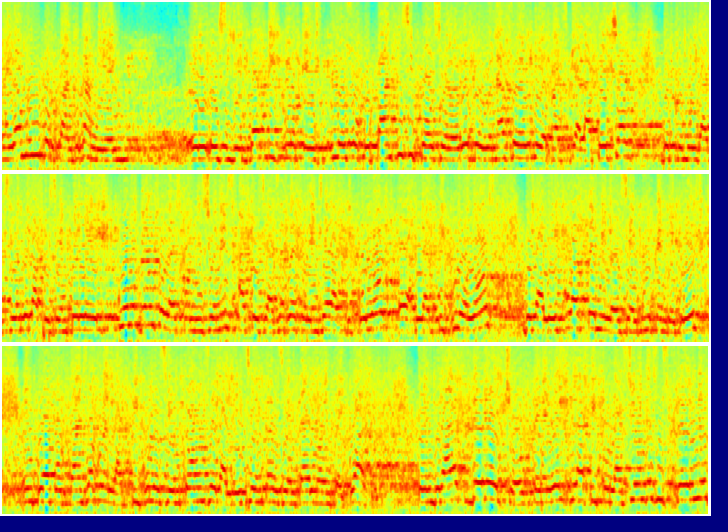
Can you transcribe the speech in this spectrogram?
mí era muy importante también el, siguiente artículo que es los ocupantes y poseedores de buena fe de tierras que a la fecha de promulgación de la presente ley cumplan con las condiciones a que se hace referencia al artículo, eh, al artículo 2 de la ley cuarta de 1973 en concordancia con el artículo 111 de la ley 160 del 94. Tendrá derecho de sus predios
